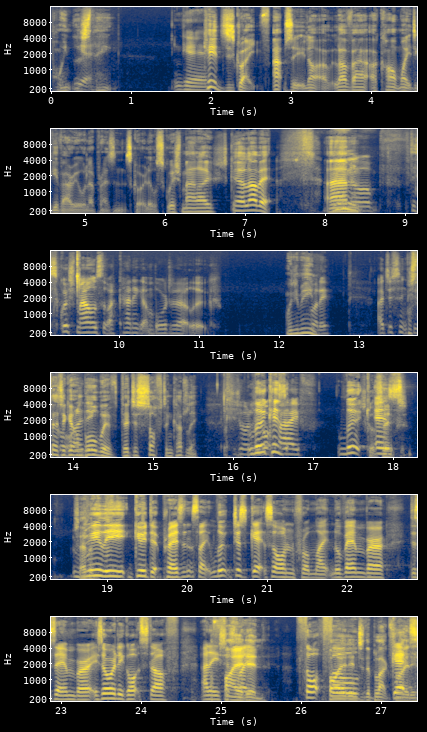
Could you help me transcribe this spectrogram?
pointless Yeah. thing. Yeah. Kids is great. Absolutely. Like, I love her. I can't wait to give Ari all her presents. Got a little squishmallow. She's going to love it. Um, no, the squishmallows though, I kind of get on board with that look. What do you mean? Sorry. I just think What's she's there to get on already- board with? They're just soft and cuddly. Luke is- five. Luke She's got is six. Seven. really good at presents. Like Luke just gets on from like November, December. He's already got stuff, and he's Fired just like in. thoughtful. Fired into the Black get Friday sale.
